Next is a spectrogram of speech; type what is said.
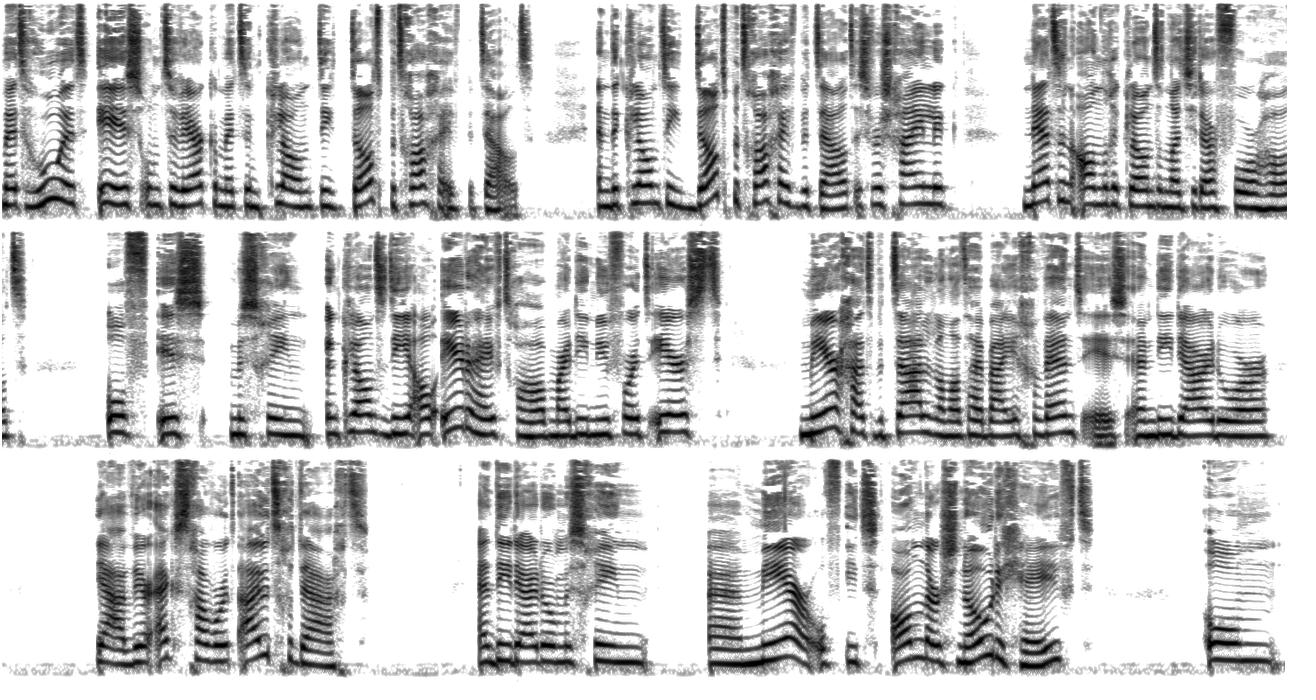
met hoe het is om te werken met een klant die dat bedrag heeft betaald. En de klant die dat bedrag heeft betaald is waarschijnlijk net een andere klant dan dat je daarvoor had. Of is misschien een klant die je al eerder heeft gehad, maar die nu voor het eerst meer gaat betalen dan dat hij bij je gewend is. En die daardoor ja, weer extra wordt uitgedaagd. En die daardoor misschien uh, meer of iets anders nodig heeft om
